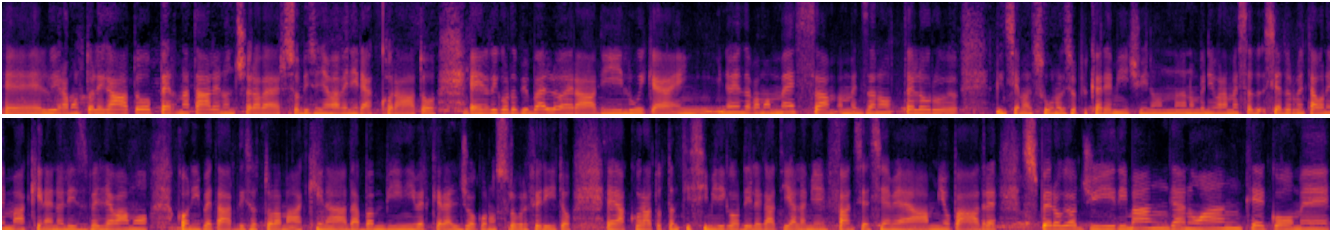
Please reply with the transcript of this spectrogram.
eh, lui era molto legato, per Natale non c'era verso, bisognava venire a Corato. E il ricordo più bello era di lui che in, noi andavamo a messa a mezzanotte, loro insieme al suo uno dei suoi più cari amici non, non venivano a messa, si addormentavano in macchina e noi li svegliavamo con i petardi sotto la macchina da bambini perché era il gioco nostro preferito. E a Corato ho tantissimi ricordi legati alla mia infanzia insieme a mio padre, spero che oggi rimangano anche come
